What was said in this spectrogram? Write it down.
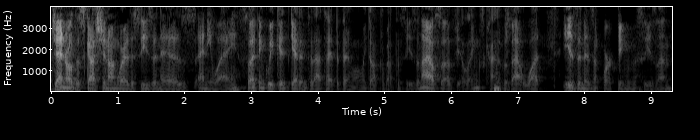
general discussion on where the season is anyway. So I think we could get into that type of thing when we talk about the season. I also have feelings kind of about what is and isn't working this season.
